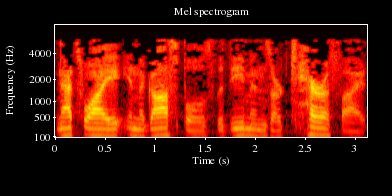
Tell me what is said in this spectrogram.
And that's why in the Gospels, the demons are terrified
